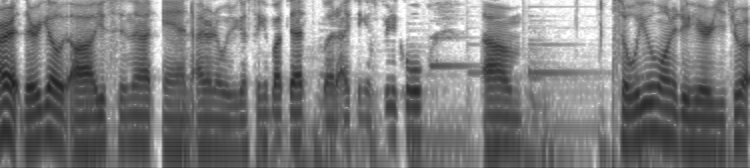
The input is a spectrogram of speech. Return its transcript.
Alright, there you go. Uh, you've seen that, and I don't know what you guys think about that, but I think it's pretty cool. Um, so what you want to do here, you draw,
